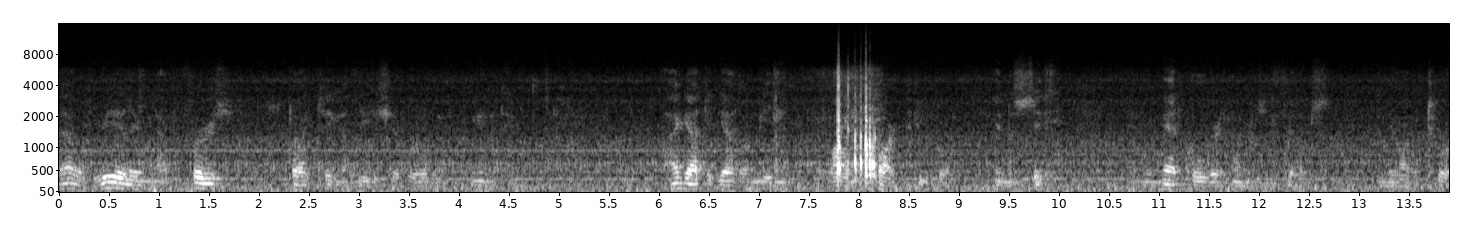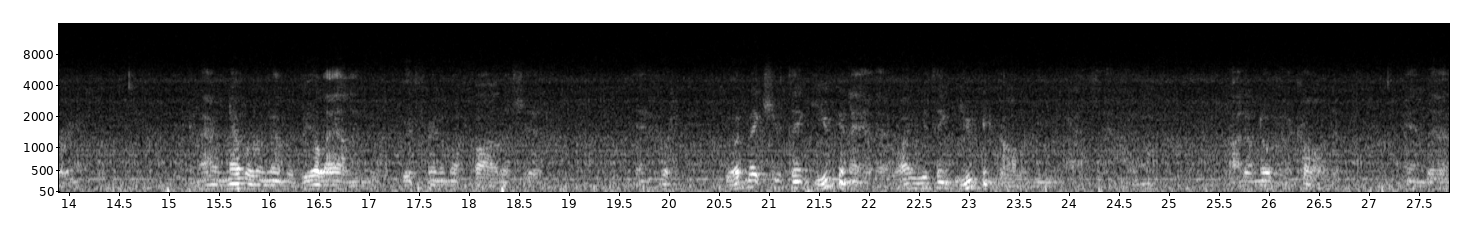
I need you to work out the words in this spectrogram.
That was really when I first started taking a leadership role in the community. I got together a meeting of all the park people in the city, and we met over at Homer G. Phillips in the auditorium. And I never remember Bill Allen, a good friend of my father, said, and what, what makes you think you can have that? Why do you think you can call a meeting? I said, "Well, I don't know what I called it. And uh,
